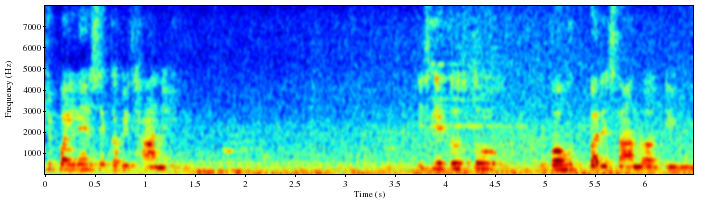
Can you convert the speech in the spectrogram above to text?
जो पहले ऐसे कभी था नहीं। इसलिए दोस्तों, बहुत परेशान रहती हूँ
